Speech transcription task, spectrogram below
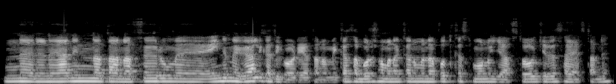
Ναι, ναι, ναι. Αν είναι να τα αναφέρουμε, είναι μεγάλη κατηγορία τα νομικά. Θα μπορούσαμε να κάνουμε ένα podcast μόνο για αυτό και δεν θα έφτανε.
